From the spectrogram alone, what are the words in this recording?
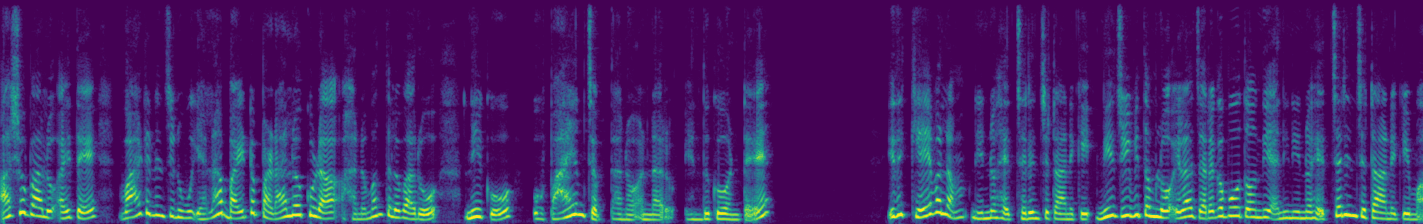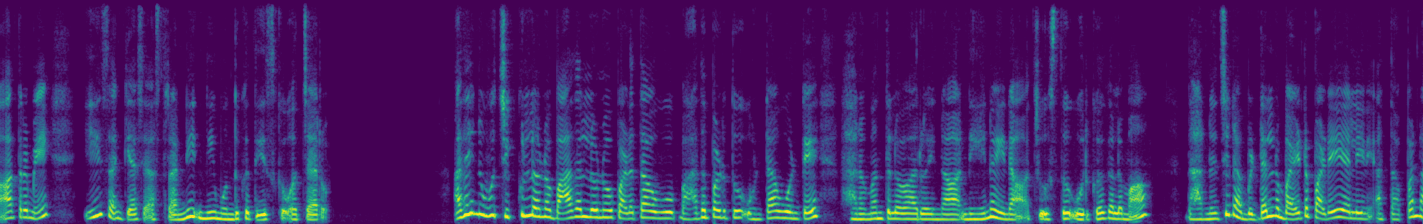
అశుభాలు అయితే వాటి నుంచి నువ్వు ఎలా బయటపడాలో కూడా హనుమంతుల వారు నీకు ఉపాయం చెప్తాను అన్నారు. ఎందుకు అంటే ఇది కేవలం నిన్ను హెచ్చరించటానికి నీ జీవితంలో ఎలా జరగబోతోంది అని నిన్ను హెచ్చరించటానికి మాత్రమే ఈ సంఖ్యాశాస్త్రాన్ని నీ ముందుకు తీసుకువచ్చారు. అదే నువ్వు చిక్కుల్లోనో బాధల్లోనో పడతావు బాధపడుతూ ఉంటావు అంటే హనుమంతుల వారు అయినా నేనైనా చూస్తూ ఊరుకోగలమా? దాని నుంచి నా బిడ్డలను బయట పడేయాలి అని ఆ తపన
